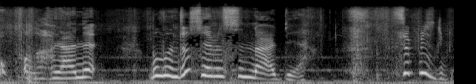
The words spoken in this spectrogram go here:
Hoppala yani bulunca sevinsinler diye. Sürpriz gibi.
